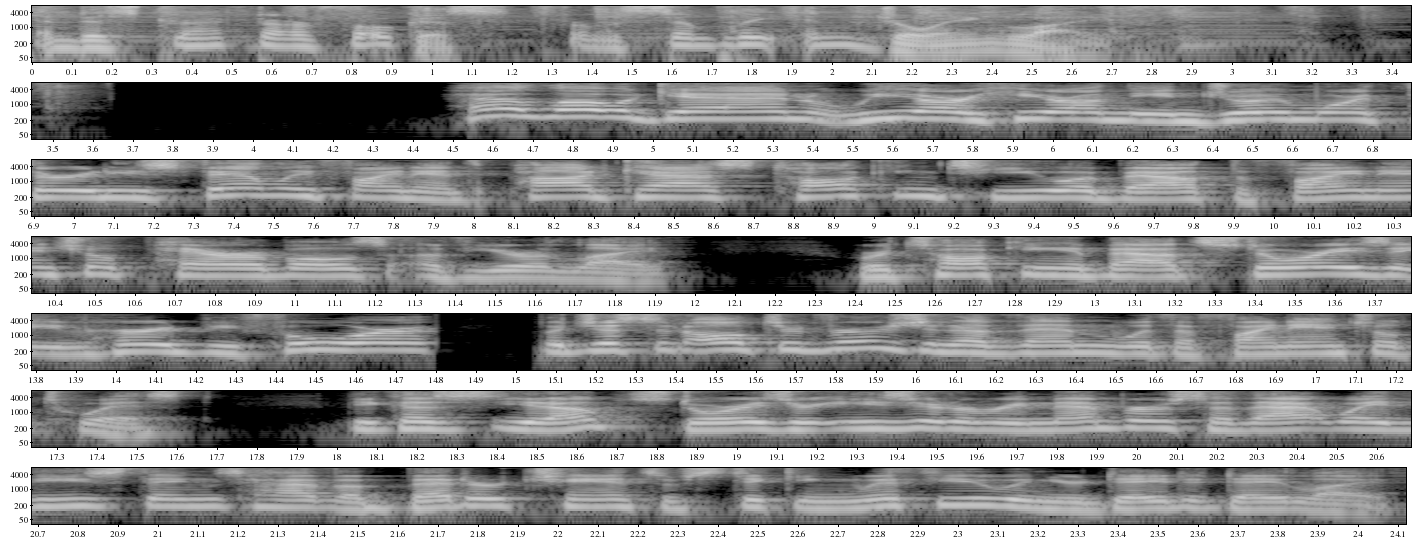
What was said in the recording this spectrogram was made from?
and distract our focus from simply enjoying life. Hello again. We are here on the Enjoy More 30s Family Finance Podcast talking to you about the financial parables of your life. We're talking about stories that you've heard before but just an altered version of them with a financial twist. Because, you know, stories are easier to remember, so that way these things have a better chance of sticking with you in your day to day life.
